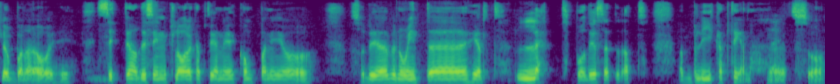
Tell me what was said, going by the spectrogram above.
klubbarna och i City hade sin klara kapten i Company och så det är väl nog inte helt lätt på det sättet att, att bli kapten. Nej. Så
